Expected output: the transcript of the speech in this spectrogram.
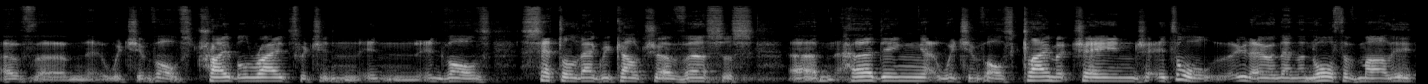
of um, which involves tribal rights, which in, in, involves settled agriculture versus um, herding, which involves climate change. It's all, you know, and then the north of Mali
